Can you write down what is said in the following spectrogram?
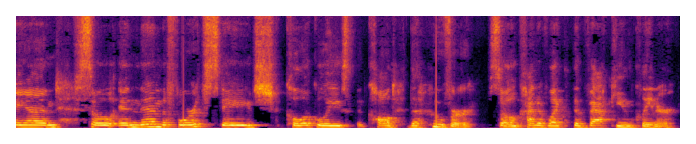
and so and then the fourth stage colloquially called the hoover. So kind of like the vacuum cleaner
